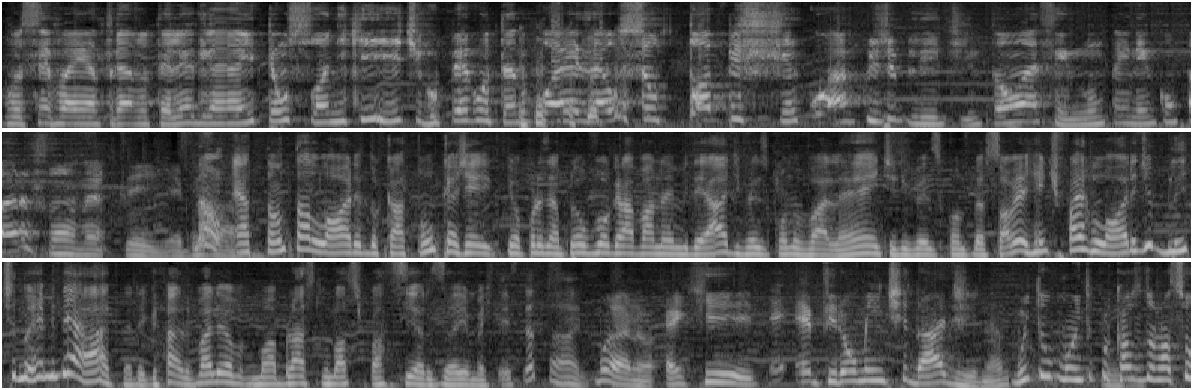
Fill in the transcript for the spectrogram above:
você vai entrar no Telegram e tem um Sonic Ichigo perguntando quais é o seu top 5 arcos de Bleach. Então, assim, não tem nem comparação, né? Sei, é bizarro. Não, é tanta lore do Cartoon que a gente, que eu, por exemplo, eu vou gravar no MDA de vez em quando Valente, de vez em quando o pessoal, e a gente faz lore de Bleach no MDA, tá ligado? Valeu, um abraço pros nossos parceiros aí, mas tem esse detalhe. Mano, é que é, é- virou uma entidade, né? Muito, muito por causa do nosso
